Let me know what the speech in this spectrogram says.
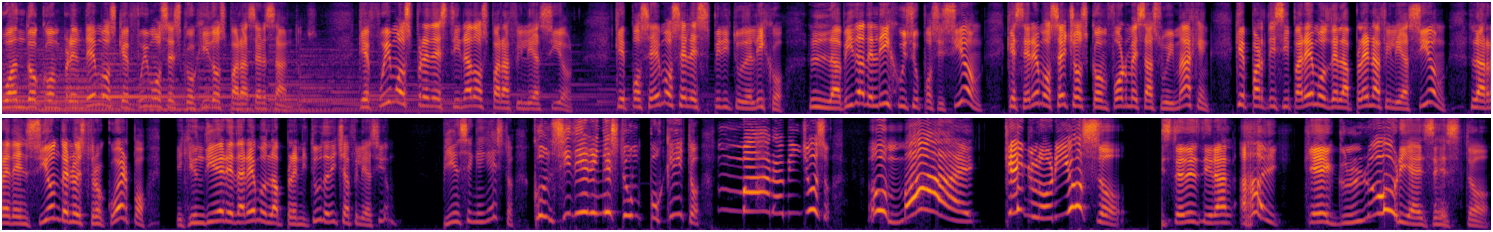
Cuando comprendemos que fuimos escogidos para ser santos, que fuimos predestinados para filiación, que poseemos el espíritu del Hijo, la vida del Hijo y su posición, que seremos hechos conformes a su imagen, que participaremos de la plena filiación, la redención de nuestro cuerpo y que un día heredaremos la plenitud de dicha filiación. Piensen en esto, consideren esto un poquito. Maravilloso. ¡Oh, my! ¡Qué glorioso! Ustedes dirán, ¡ay, qué gloria es esto!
